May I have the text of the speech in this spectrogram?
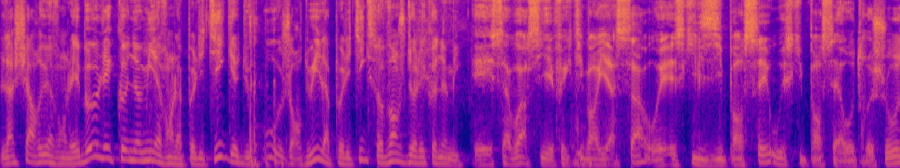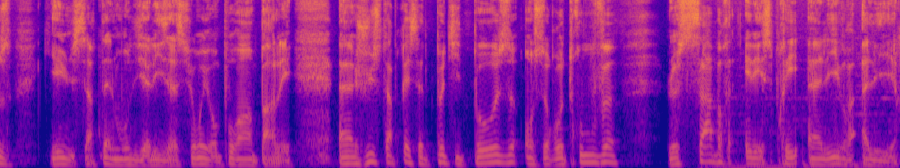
la charrue avant les bœufs, l'économie avant la politique. Et du coup, aujourd'hui, la politique se venge de l'économie. Et savoir si effectivement il y a ça, ou est-ce qu'ils y pensaient, ou est-ce qu'ils pensaient à autre chose, qui est une certaine mondialisation, et on pourra en parler. Euh, juste après cette petite pause, on se retrouve. Le sabre et l'esprit, un livre à lire.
